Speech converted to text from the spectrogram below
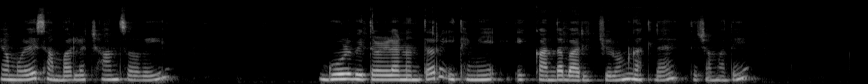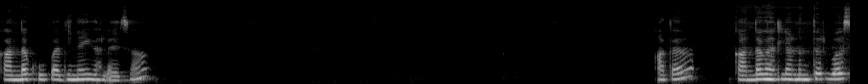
ह्यामुळे सांबारला छान चव येईल. गूळ वितळल्यानंतर इथे मी एक कांदा बारीक चिरून घातला आहे त्याच्यामध्ये. कांदा खूप आधी नाही घालायचा. आता कांदा घातल्यानंतर बस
